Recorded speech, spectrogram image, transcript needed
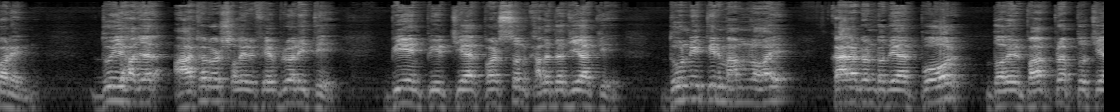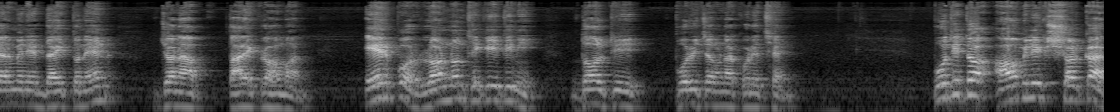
করেন। দুই হাজার আঠারো সালের ফেব্রুয়ারিতে বিএনপির চেয়ারপারসন খালেদা জিয়াকে দুর্নীতির মামলায় কারাদণ্ড দেওয়ার পর দলের ভারপ্রাপ্ত চেয়ারম্যানের দায়িত্ব নেন জনাব তারেক রহমান। এরপর লন্ডন থেকেই তিনি দলটি পরিচালনা করেছেন। পতিত আওয়ামী লীগ সরকার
